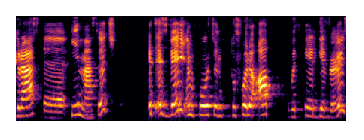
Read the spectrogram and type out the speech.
grasp the key message it is very important to follow up with caregivers.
